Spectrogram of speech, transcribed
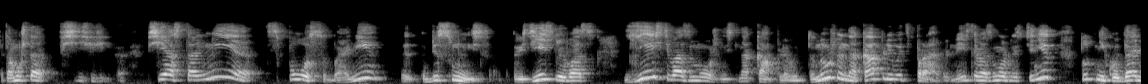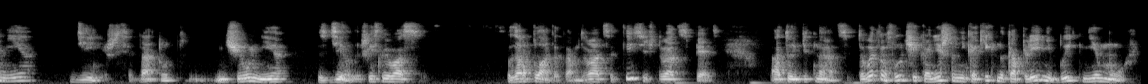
Потому что все, остальные способы, они бессмысленны. То есть, если у вас есть возможность накапливать, то нужно накапливать правильно. Если возможности нет, тут никуда не денешься. Да? Тут ничего не сделаешь. Если у вас зарплата там 20 тысяч, 25, а то и 15, то в этом случае, конечно, никаких накоплений быть не может.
